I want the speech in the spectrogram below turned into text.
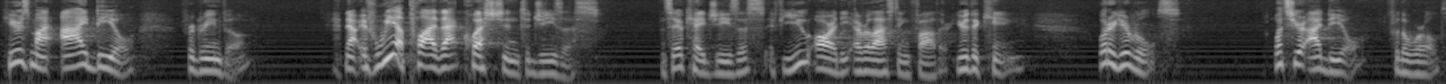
here's my ideal for Greenville. Now, if we apply that question to Jesus and say, okay, Jesus, if you are the everlasting Father, you're the king, what are your rules? What's your ideal for the world?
